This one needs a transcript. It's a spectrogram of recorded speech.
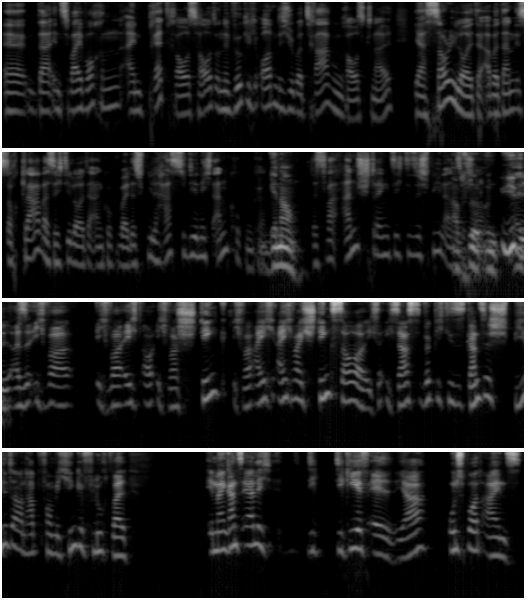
äh, da in zwei Wochen ein Brett raushaut und eine wirklich ordentliche Übertragung rausknallt, ja, sorry Leute, aber dann ist doch klar, was sich die Leute angucken, weil das Spiel hast du dir nicht angucken können. Genau. Das war anstrengend, sich dieses Spiel anzuschauen. Absolut. Und, Übel. Also ich war ich war echt, ich war stink, ich war eigentlich, eigentlich war ich stinksauer. Ich, ich saß wirklich dieses ganze Spiel da und habe vor mich hingeflucht, weil, ich meine, ganz ehrlich, die, die GFL, ja, und Sport 1,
